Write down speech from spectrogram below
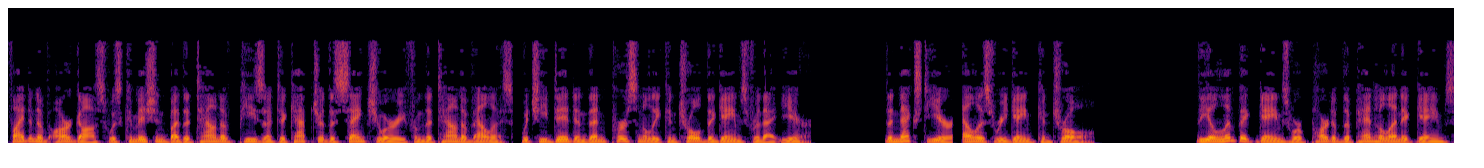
Phidon of Argos was commissioned by the town of Pisa to capture the sanctuary from the town of Elis, which he did and then personally controlled the games for that year. The next year, Elis regained control. The Olympic Games were part of the Panhellenic Games,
